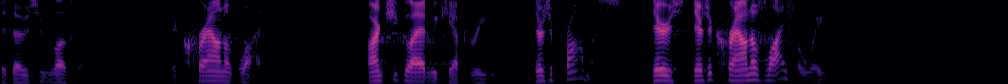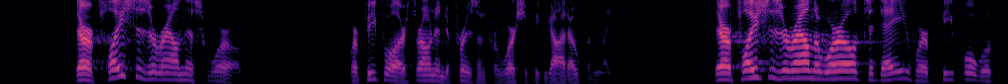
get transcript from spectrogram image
to those who love him. The crown of life. Aren't you glad we kept reading? There's a promise. There's, there's a crown of life awaiting. There are places around this world where people are thrown into prison for worshiping God openly. There are places around the world today where people will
